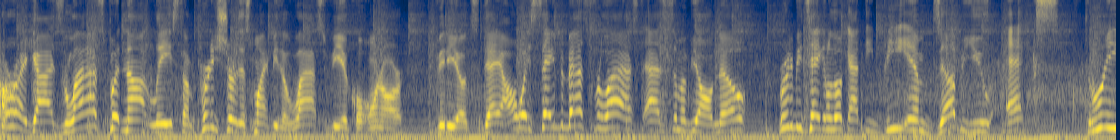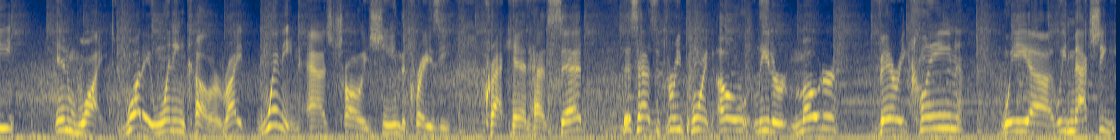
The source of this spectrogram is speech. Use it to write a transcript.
All right guys, last but not least, I'm pretty sure this might be the last vehicle on our video today. I always save the best for last, as some of y'all know. We're gonna be taking a look at the BMW X3 in white. What a winning color, right? Winning, as Charlie Sheen, the crazy crackhead, has said. This has a 3.0 liter motor, very clean. We, uh, we actually,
